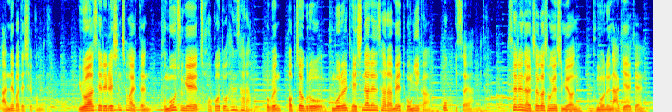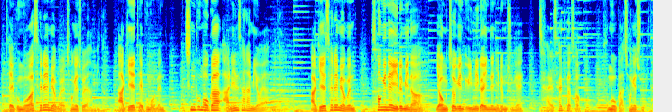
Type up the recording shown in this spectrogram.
안내받으실 겁니다. 유아 세례를 신청할 땐 부모 중에 적어도 한 사람 혹은 법적으로 부모를 대신하는 사람의 동의가 꼭 있어야 합니다. 세례 날짜가 정해지면 부모는 아기에게 대부모와 세례명을 정해줘야 합니다. 아기의 대부모는 친부모가 아닌 사람이어야 합니다. 아기의 세례명은 성인의 이름이나 영적인 의미가 있는 이름 중에 잘 살펴서 부모가 정해줍니다.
